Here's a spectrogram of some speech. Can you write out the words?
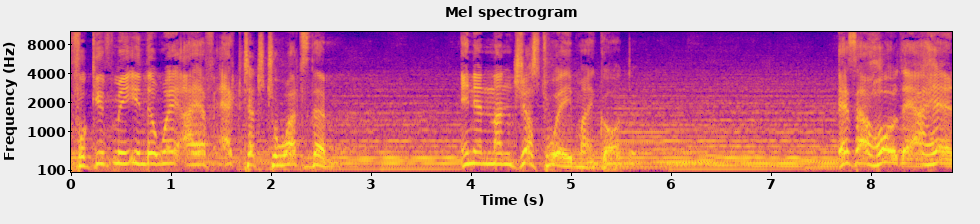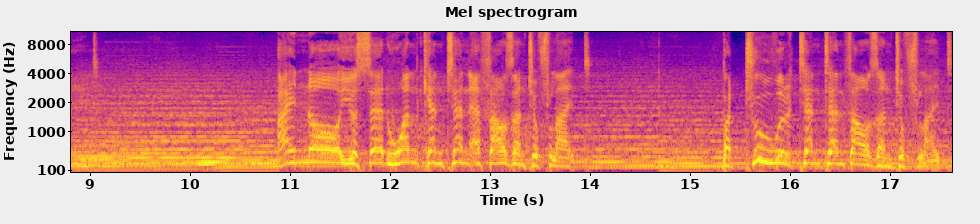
Forgive me in the way I have acted towards them in an unjust way, my God as I hold their hand. I know you said one can turn a thousand to flight. but two will turn 10,000 to flight.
